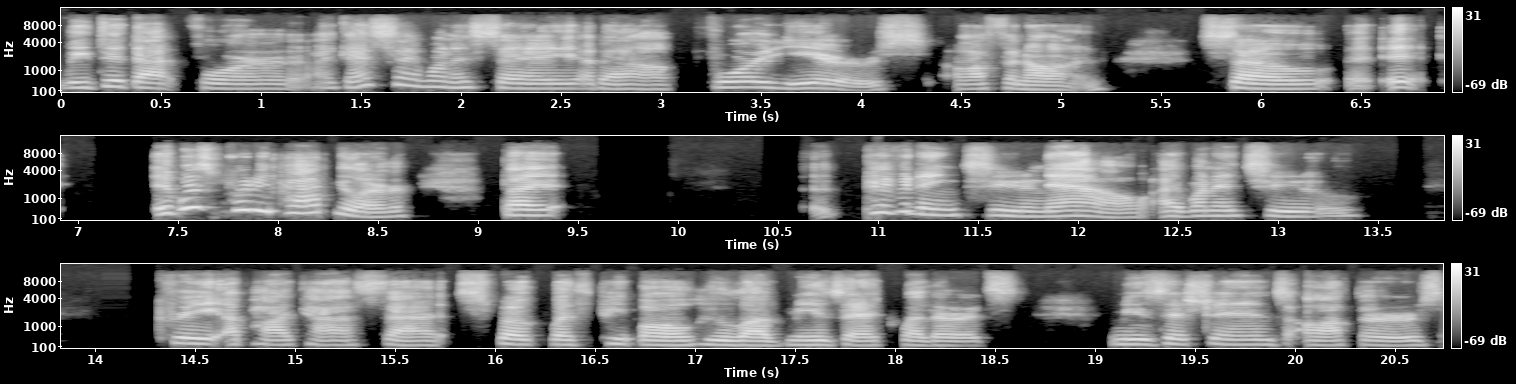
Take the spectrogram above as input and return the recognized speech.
we did that for I guess I want to say about four years off and on. So it it was pretty popular, but uh, pivoting to now, I wanted to create a podcast that spoke with people who love music, whether it's musicians, authors,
